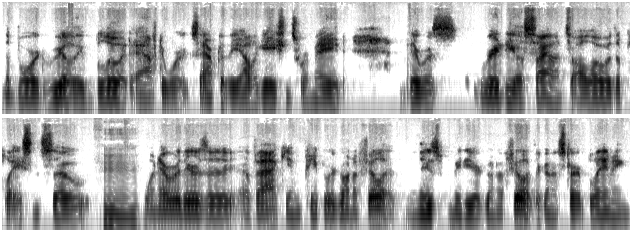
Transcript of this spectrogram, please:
the board really blew it afterwards. After the allegations were made, there was radio silence all over the place, and so hmm. whenever there's a, a, vacuum, people are going to fill it. The news media are going to fill it. They're going to start blaming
